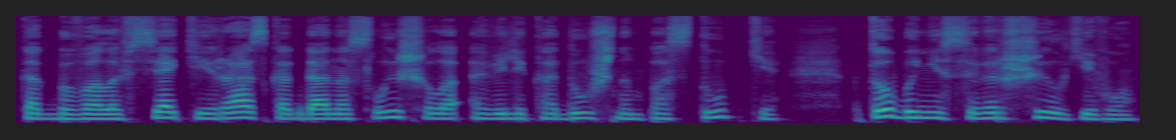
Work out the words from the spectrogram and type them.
как бывало всякий раз, когда она слышала о великодушном поступке, кто бы ни совершил его.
